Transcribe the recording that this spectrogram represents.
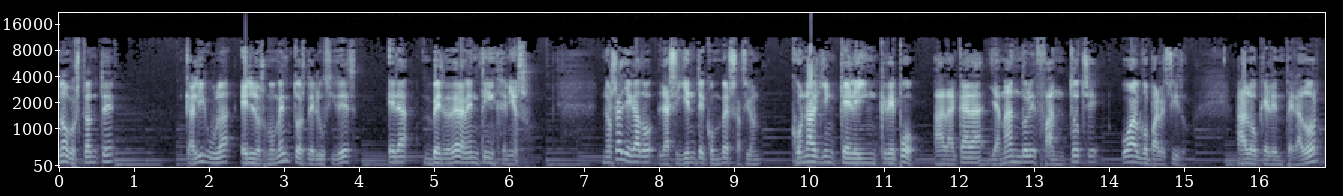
No obstante, Calígula, en los momentos de lucidez, era verdaderamente ingenioso. Nos ha llegado la siguiente conversación con alguien que le increpó a la cara llamándole fantoche o algo parecido, a lo que el emperador,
